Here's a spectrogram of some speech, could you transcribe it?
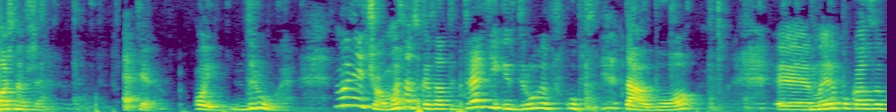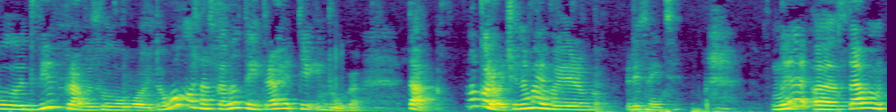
можна вже. Третє. Ой, друге. Ну нічого, можна сказати третє і друге в купці. Та бо е, ми показували дві вправи з головою, того можна сказати і третє, і друге. Так, ну коротше, немає різниці. Ми е, ставимо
